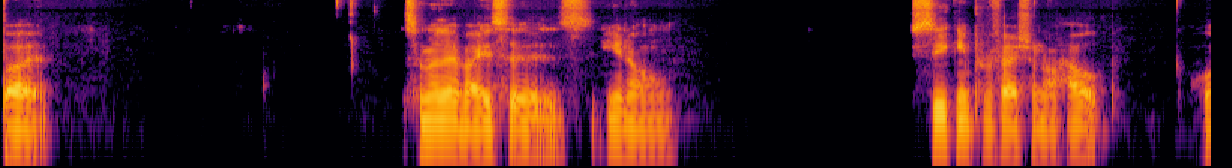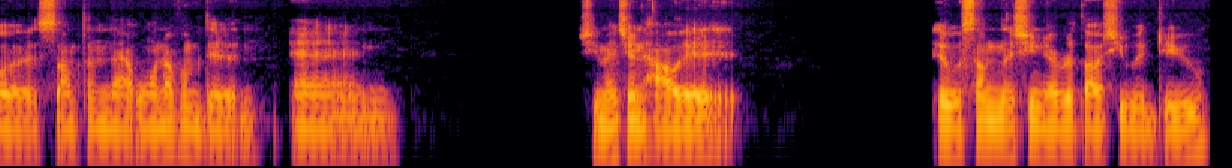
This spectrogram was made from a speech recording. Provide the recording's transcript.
But some of the advice is, you know, seeking professional help was something that one of them did and she mentioned how it it was something that she never thought she would do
